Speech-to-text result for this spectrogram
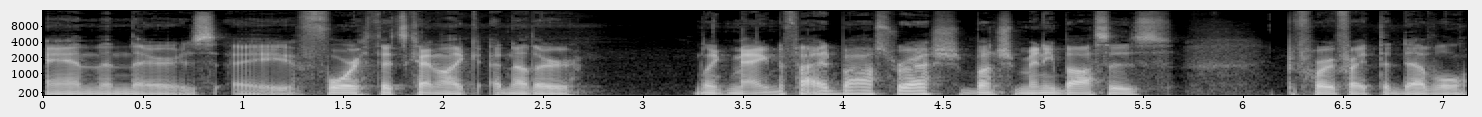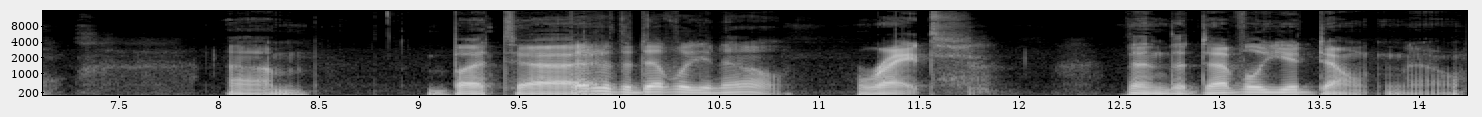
and then there's a fourth that's kind of like another like magnified boss rush, a bunch of mini bosses before we fight the devil. Um, but uh, better the devil you know Right. Then the devil you don't know.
